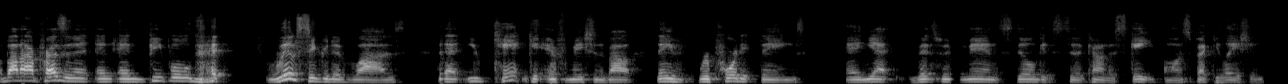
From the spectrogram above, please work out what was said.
about our president and and people that live secretive lives that you can't get information about, they've reported things, and yet Vince McMahon still gets to kind of skate on speculation.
